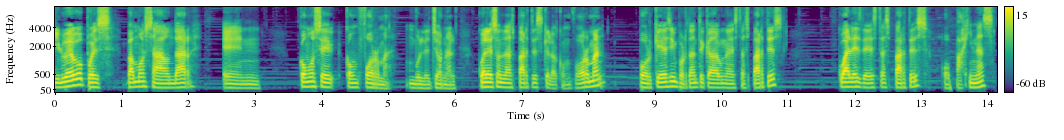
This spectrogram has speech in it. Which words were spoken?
y luego pues vamos a ahondar en cómo se conforma un bullet journal, cuáles son las partes que lo conforman, por qué es importante cada una de estas partes, cuáles de estas partes o páginas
